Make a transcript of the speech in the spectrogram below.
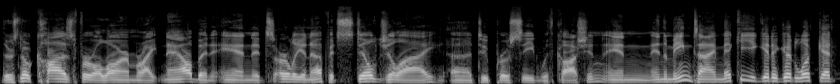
There's no cause for alarm right now, but and it's early enough. It's still July uh, to proceed with caution. And in the meantime, Mickey, you get a good look at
